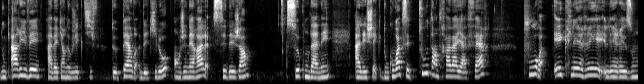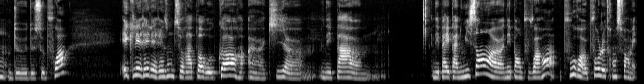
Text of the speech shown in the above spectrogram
Donc arriver avec un objectif de perdre des kilos, en général, c'est déjà se condamner à l'échec. Donc on voit que c'est tout un travail à faire pour éclairer les raisons de, ce poids, éclairer les raisons de ce rapport au corps euh, qui euh, n'est pas n'est pas épanouissant, euh, n'est pas empouvoirant pour, euh, pour le transformer.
